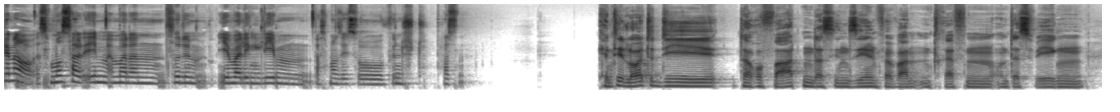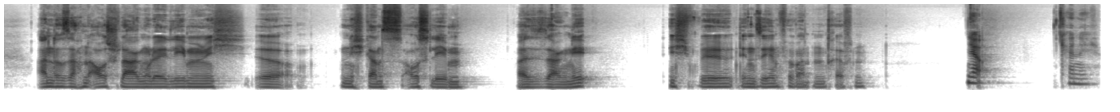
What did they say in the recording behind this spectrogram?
Genau, es muss halt eben immer dann zu dem jeweiligen Leben, was man sich so wünscht, passen. Kennt ihr Leute, die darauf warten, dass sie einen Seelenverwandten treffen und deswegen andere Sachen ausschlagen oder ihr Leben nicht, äh, nicht ganz ausleben, weil sie sagen, nee, ich will den Seelenverwandten treffen? Ja, kenne ich.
